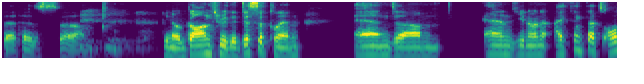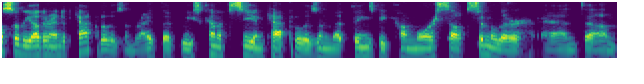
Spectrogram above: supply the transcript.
that has, um, you know, gone through the discipline, and um, and you know, and I think that's also the other end of capitalism, right? That we kind of see in capitalism that things become more self-similar, and um,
